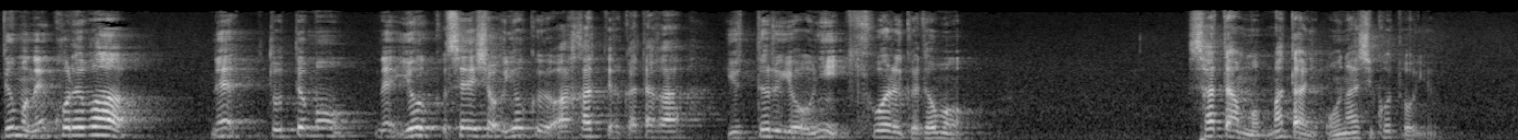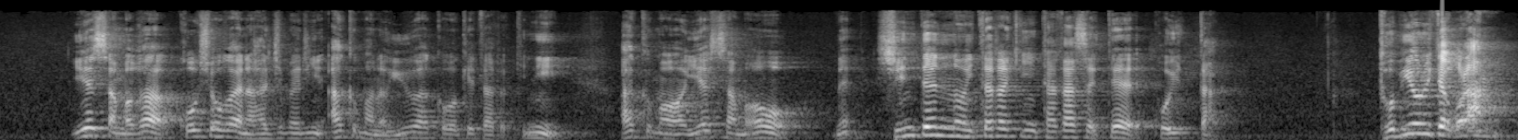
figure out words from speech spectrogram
でもねこれはねとっても、ね、よく聖書よく分かってる方が言ってるように聞こえるけどもサタンもまたに同じことを言う。イエス様が交渉外の初めに悪魔の誘惑を受けた時に悪魔はイエス様を、ね、神殿の頂に立たせてこう言った。飛び降りてごらん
